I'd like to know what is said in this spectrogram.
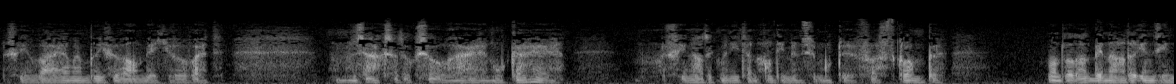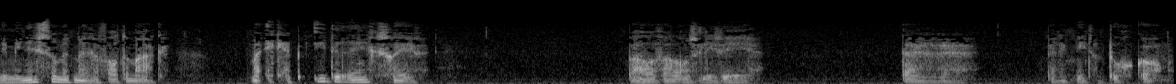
Misschien waren mijn brieven wel een beetje verward. Mijn zaak zat ook zo raar in elkaar. Misschien had ik me niet aan al die mensen moeten vastklampen. Want wat had bij nader inzien de minister met mijn geval te maken? Maar ik heb iedereen geschreven. Behalve al onze lieve. Daar uh, ben ik niet aan toegekomen.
